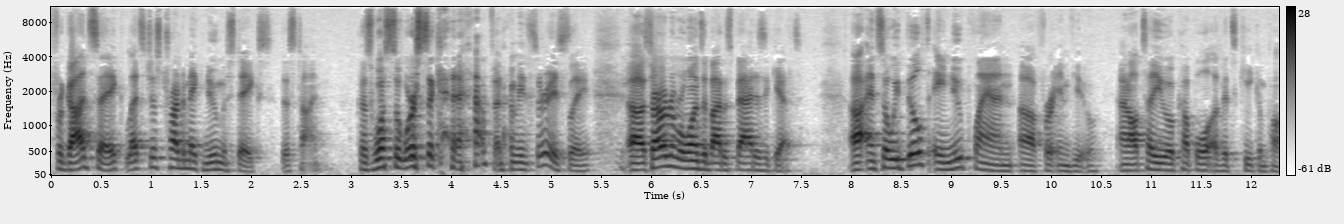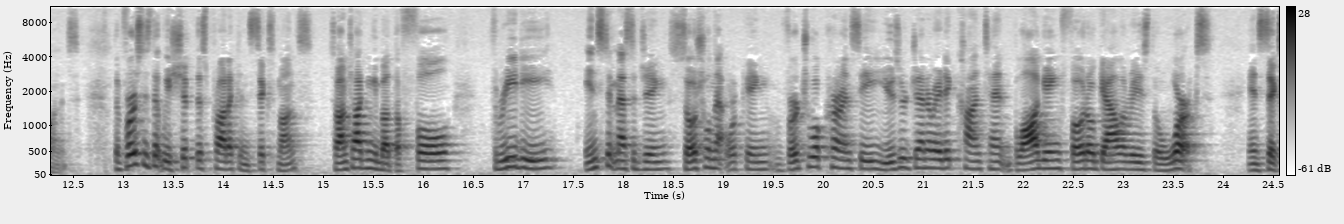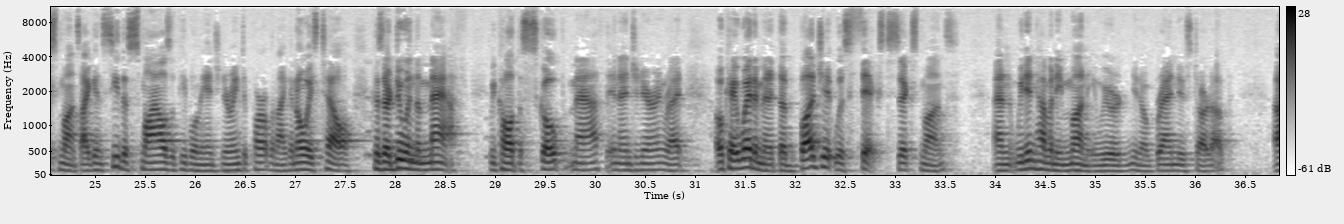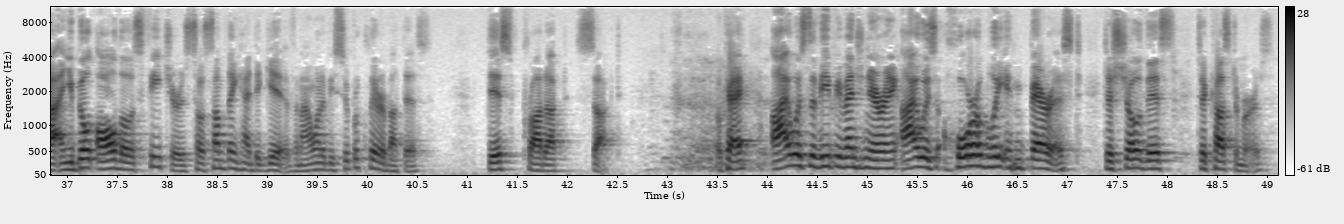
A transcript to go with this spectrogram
for God's sake, let's just try to make new mistakes this time. Because what's the worst that can happen? I mean, seriously. Uh, startup number one is about as bad as it gets. Uh, and so we built a new plan uh, for IMVU, and I'll tell you a couple of its key components. The first is that we shipped this product in six months. So I'm talking about the full 3D instant messaging, social networking, virtual currency, user generated content, blogging, photo galleries, the works in six months. I can see the smiles of people in the engineering department. I can always tell because they're doing the math. We call it the scope math in engineering, right? Okay, wait a minute. The budget was fixed six months, and we didn't have any money. We were, you know, brand new startup. Uh, and you built all those features, so something had to give. And I want to be super clear about this. This product sucked. okay? I was the VP of engineering. I was horribly embarrassed to show this to customers.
